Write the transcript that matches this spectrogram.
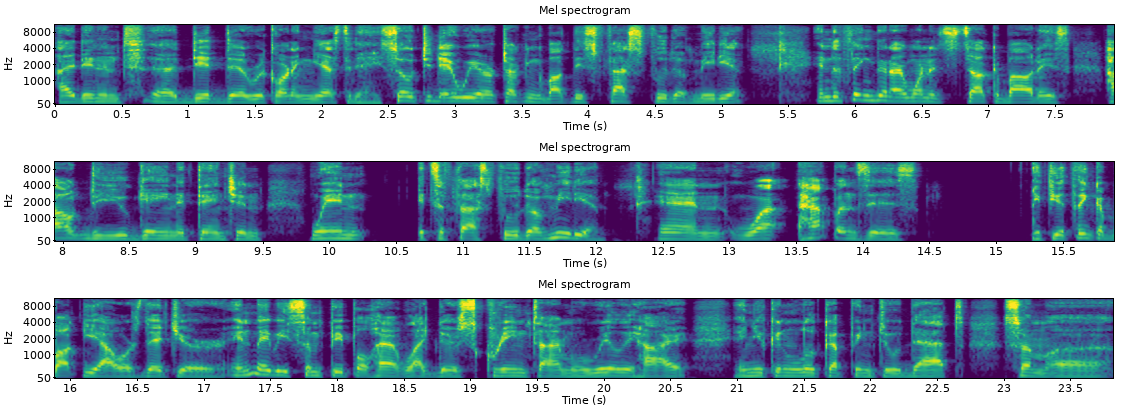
I didn't uh, did the recording yesterday. So today we are talking about this fast food of media, and the thing that I wanted to talk about is how do you gain attention when it's a fast food of media. And what happens is if you think about the hours that you're and maybe some people have like their screen time really high and you can look up into that some uh,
